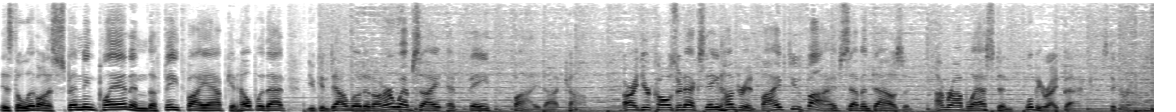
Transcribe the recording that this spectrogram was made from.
is to live on a spending plan, and the FaithFi app can help with that. You can download it on our website at faithfi.com. All right, your calls are next 800 525 7000. I'm Rob West, and we'll be right back. Stick around.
